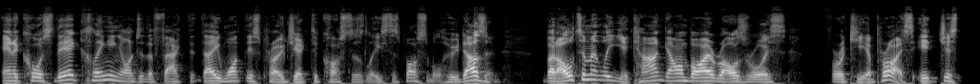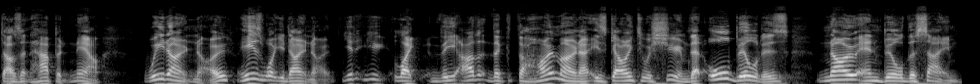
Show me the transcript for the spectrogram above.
And of course, they're clinging on to the fact that they want this project to cost as least as possible. Who doesn't? But ultimately, you can't go and buy a Rolls Royce for a Kia price. It just doesn't happen. Now, we don't know. Here's what you don't know. You, you, like the other, the, the homeowner is going to assume that all builders know and build the same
